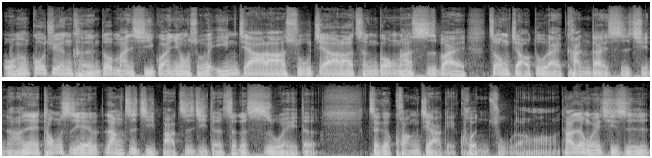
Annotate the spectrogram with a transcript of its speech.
我们过去人可能都蛮习惯用所谓赢家啦、输家啦、成功啦、失败这种角度来看待事情啊，因为同时也让自己把自己的这个思维的这个框架给困住了哦。他认为，其实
